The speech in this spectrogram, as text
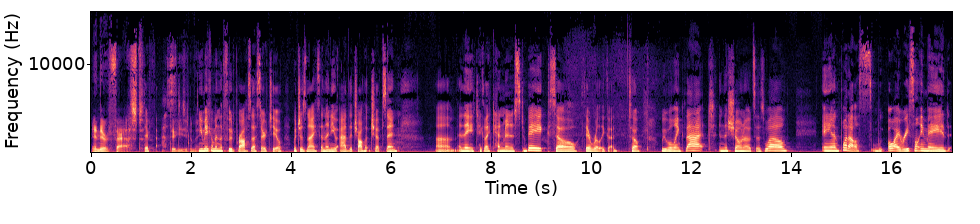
And they're fast. They're fast. They're easy to make. You make them in the food processor too, which is nice. And then you add the chocolate chips in. Um, and they take like 10 minutes to bake. So they're really good. So we will link that in the show notes as well. And what else? Oh, I recently made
